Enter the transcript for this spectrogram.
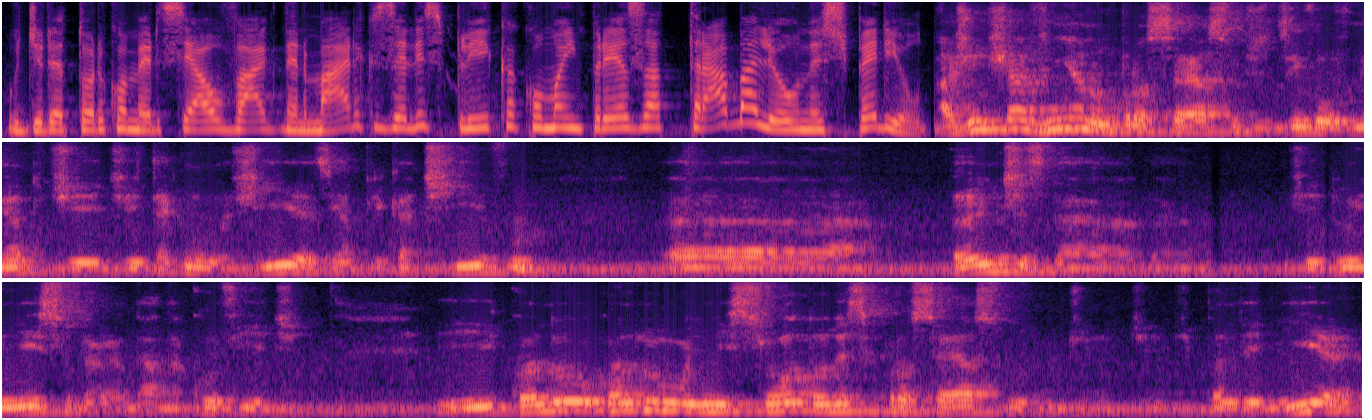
O diretor comercial Wagner Marques ele explica como a empresa trabalhou neste período. A gente já vinha num processo de desenvolvimento de, de tecnologias e aplicativo uh, antes da, da, de, do início da, da, da Covid. E quando, quando iniciou todo esse processo de, de, de pandemia,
